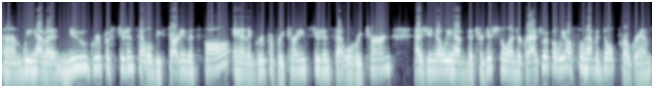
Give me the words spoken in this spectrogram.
Um, we have a new group of students that will be starting this fall and a group of returning students that will return. As you know, we have the traditional undergraduate, but we also have adult programs.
